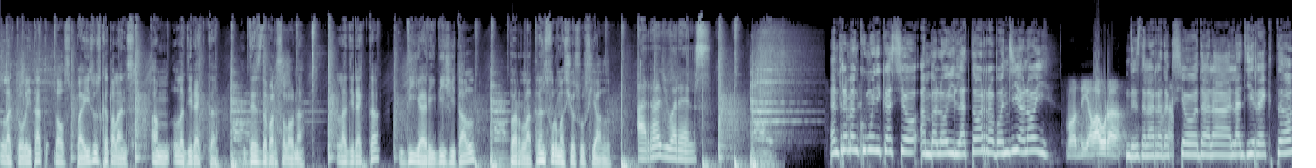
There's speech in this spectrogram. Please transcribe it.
l'actualitat dels països catalans amb La Directa, des de Barcelona. La Directa, diari digital per la transformació social. A Ràdio Arels. Entrem en comunicació amb Eloi La Torre. Bon dia, Eloi. Bon dia, Laura. Des de la redacció de la, la Directa,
